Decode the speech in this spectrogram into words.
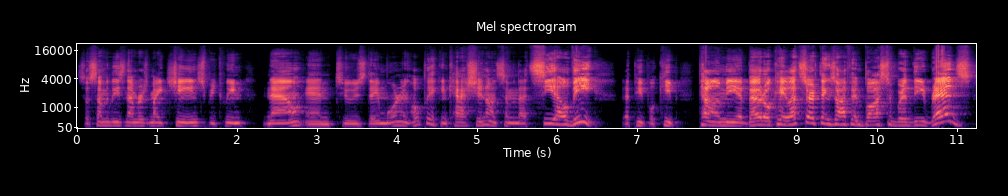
so some of these numbers might change between now and Tuesday morning. Hopefully, I can cash in on some of that CLV that people keep telling me about. Okay, let's start things off in Boston, where the Reds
